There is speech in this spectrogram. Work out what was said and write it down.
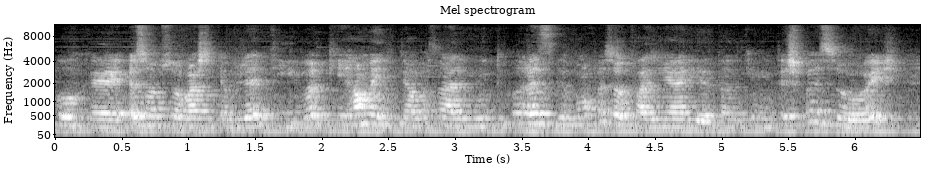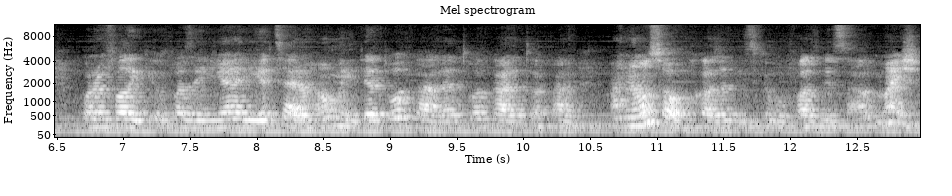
Porque eu sou uma pessoa bastante objetiva, que realmente tem uma personalidade muito parecida com uma pessoa que faz engenharia, tanto que muitas pessoas, quando eu falei que eu fazia engenharia, disseram realmente é a tua cara, é a tua cara, é a tua cara. Mas não só por causa disso que eu vou fazer, sabe? Mas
